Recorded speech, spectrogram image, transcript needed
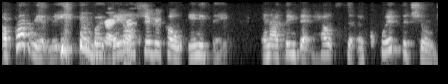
appropriately, but Right, they don't sugarcoat anything. And I think that helps to equip the children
